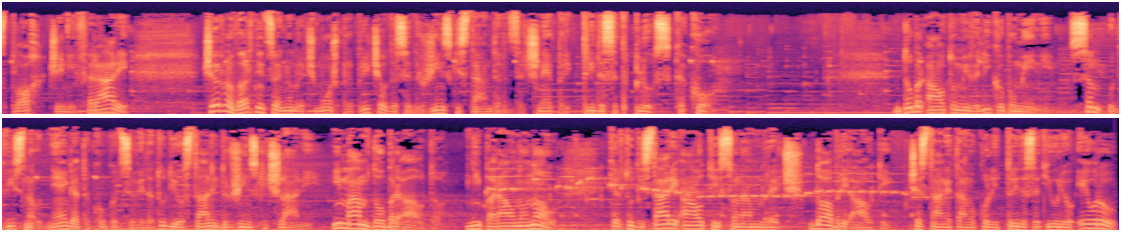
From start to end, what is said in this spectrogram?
sploh če ni Ferrari. Črno vrtnico je namreč mož prepričal, da se družinski standard začne pri 30. Plus. Kako? Dober avto mi veliko pomeni. Sem odvisna od njega, tako kot seveda tudi ostali družinski člani. Imam dober avto, ni pa ravno nov, ker tudi stari avti so nam reč dobri avti. Če stane tam okoli 30 evrov,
